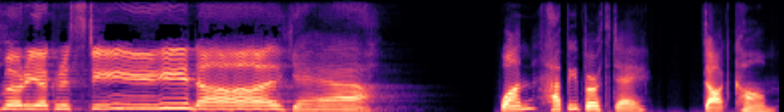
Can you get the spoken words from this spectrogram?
Maria Christina, yeah. One happy birthday dot com.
